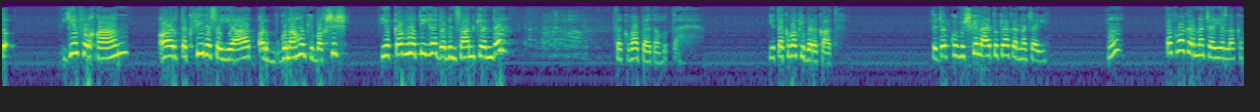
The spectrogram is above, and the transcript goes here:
تو یہ فرقان اور تکفیر سیاحت اور گناہوں کی بخشش، یہ کب ہوتی ہے؟ جب انسان کے اندر تکوا پیدا ہوتا ہے۔ یہ تکوا کی برکات ہے۔ تو جب کوئی مشکل آئے تو کیا کرنا چاہیے؟ ہاں؟ تکوا کرنا چاہیے اللہ کا۔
